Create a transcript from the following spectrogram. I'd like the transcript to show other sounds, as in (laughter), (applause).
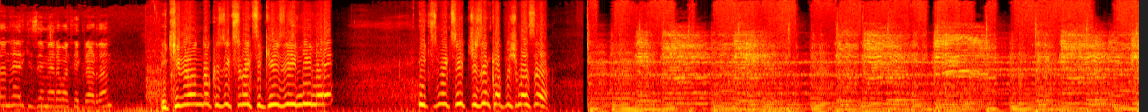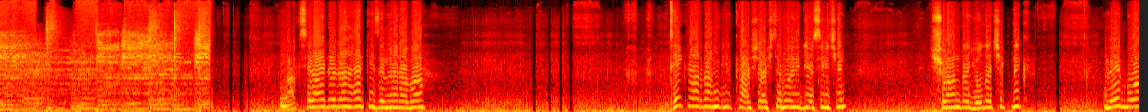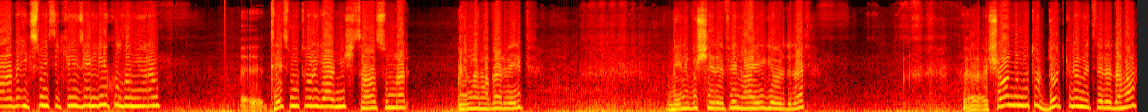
Rider'dan herkese merhaba tekrardan. 2019 X-Max 250 ile X-Max 300'ün kapışması. Maxi Rider'dan herkese merhaba. Tekrardan bir karşılaştırma videosu için şu anda yola çıktık. Ve bu arada X-Max 250'yi kullanıyorum. Ee, test motoru gelmiş. Sağ olsunlar hemen haber verip beni bu şerefe nail gördüler. Ee, şu anda motor 4 kilometrede daha.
